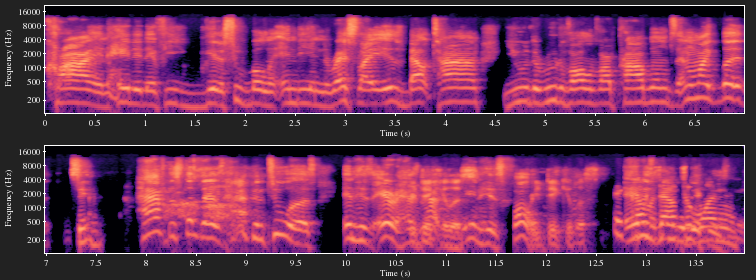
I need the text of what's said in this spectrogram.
cry and hate it if he get a Super Bowl in Indy, and the rest like it's about time. You were the root of all of our problems, and I'm like, but See, half the stuff that has happened to us in his era has Ridiculous. not been his fault. Ridiculous. It And comes it's down to one.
